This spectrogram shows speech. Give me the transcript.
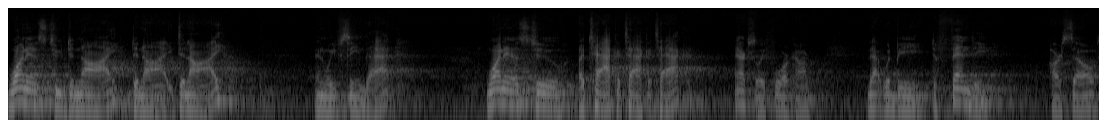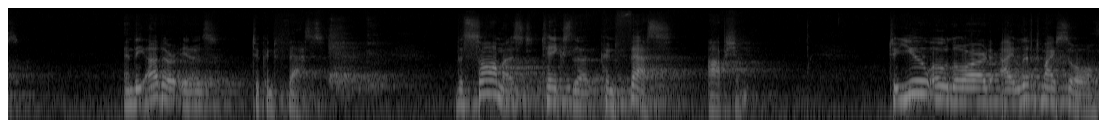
One is to deny, deny, deny, and we've seen that. One is to attack, attack, attack. Actually, four com. That would be defending ourselves. And the other is to confess. The psalmist takes the confess option. To you, O Lord, I lift my soul.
